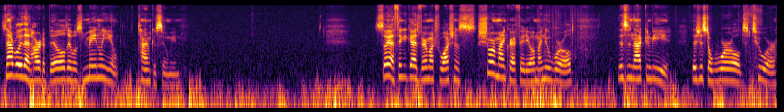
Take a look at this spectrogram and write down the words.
It's not really that hard to build. It was mainly time consuming. So yeah, thank you guys very much for watching this short Minecraft video, of my new world. This is not going to be, this is just a world tour.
